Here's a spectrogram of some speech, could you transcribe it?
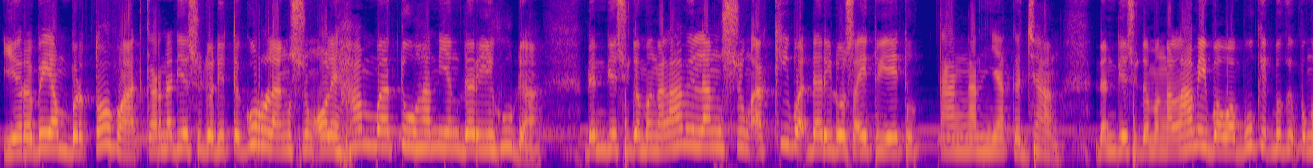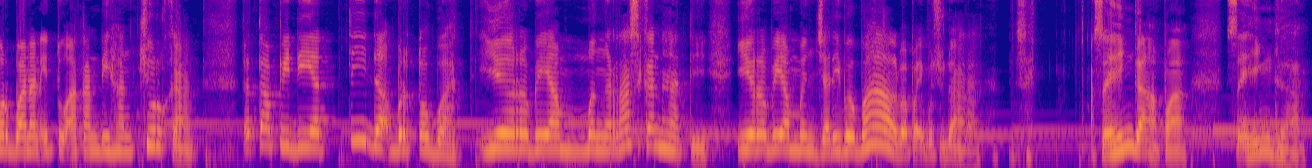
Yerobeam bertobat karena dia sudah ditegur langsung oleh hamba Tuhan yang dari Yehuda. Dan dia sudah mengalami langsung akibat dari dosa itu yaitu tangannya kejang. Dan dia sudah mengalami bahwa bukit-bukit pengorbanan itu akan dihancurkan. Tetapi dia tidak bertobat. Yerobeam mengeraskan hati. Yerobeam menjadi bebal Bapak Ibu Saudara. Sehingga apa? Sehingga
